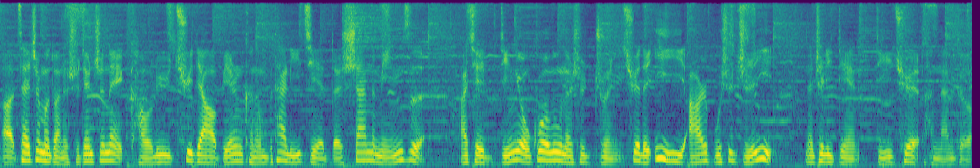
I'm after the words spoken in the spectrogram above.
呃，在这么短的时间之内，考虑去掉别人可能不太理解的山的名字。而且“顶有过路”呢是准确的意义，而不是直译。那这一点的确很难得。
